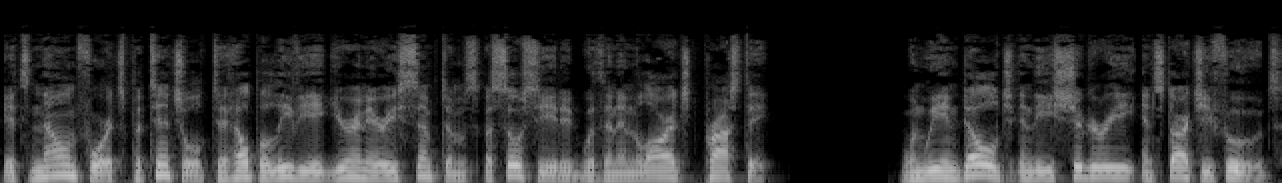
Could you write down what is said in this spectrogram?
It's known for its potential to help alleviate urinary symptoms associated with an enlarged prostate. When we indulge in these sugary and starchy foods,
